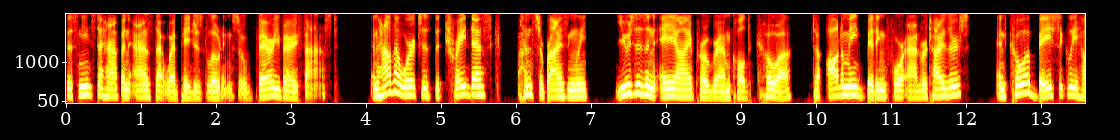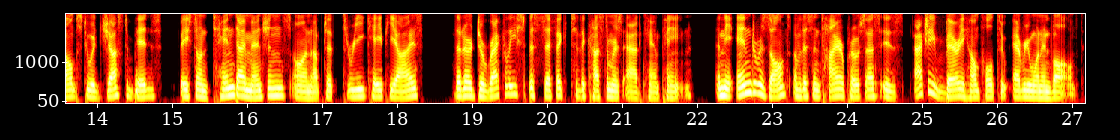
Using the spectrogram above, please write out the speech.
this needs to happen as that web page is loading, so very, very fast. And how that works is the trade desk, unsurprisingly, uses an AI program called Koa to automate bidding for advertisers. And Koa basically helps to adjust bids based on 10 dimensions on up to three KPIs that are directly specific to the customer's ad campaign. And the end result of this entire process is actually very helpful to everyone involved.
